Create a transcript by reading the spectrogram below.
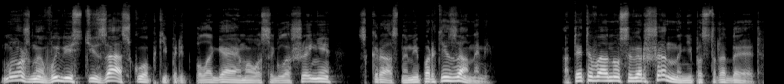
можно вывести за скобки предполагаемого соглашения с красными партизанами. От этого оно совершенно не пострадает.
